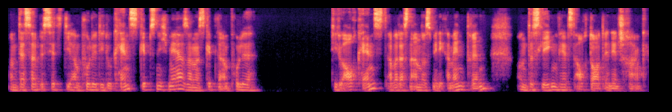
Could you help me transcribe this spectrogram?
und deshalb ist jetzt die Ampulle, die du kennst, gibt's nicht mehr, sondern es gibt eine Ampulle, die du auch kennst, aber da ist ein anderes Medikament drin. Und das legen wir jetzt auch dort in den Schrank.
